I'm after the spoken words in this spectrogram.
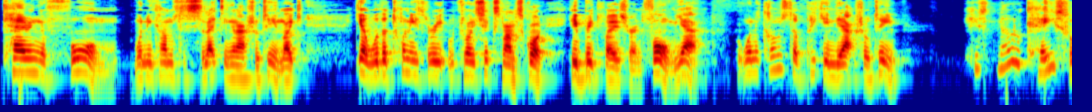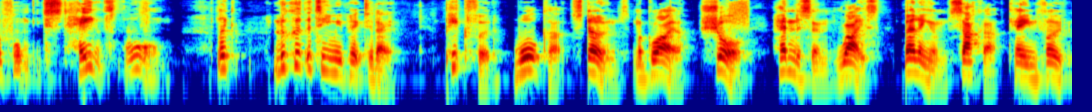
caring of form when he comes to selecting an actual team. Like, yeah, with a 23, 26 man squad, he picked players are in form, yeah. But when it comes to picking the actual team, he's no case for form. He just hates form. Like, look at the team he picked today. Pickford, Walker, Stones, Maguire, Shaw, Henderson, Rice, Bellingham, Saka, Kane, Foden.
